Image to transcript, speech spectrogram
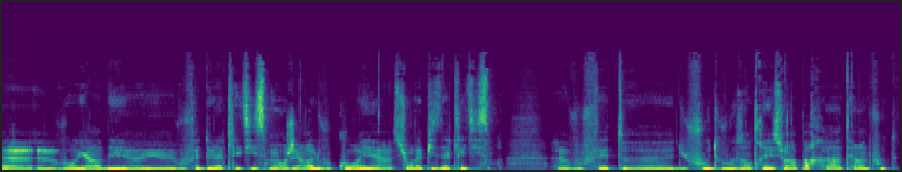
Euh, vous regardez, vous faites de l'athlétisme, en général vous courez sur la piste d'athlétisme. Euh, vous faites euh, du foot, vous entrez sur un, un terrain de foot.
